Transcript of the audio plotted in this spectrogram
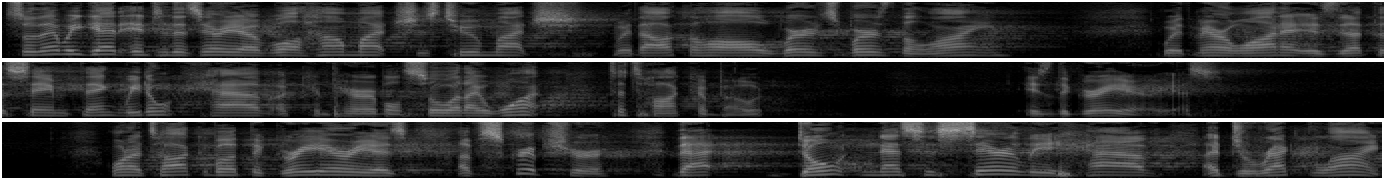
So then we get into this area of, well, how much is too much with alcohol? Where's, where's the line? With marijuana, is that the same thing? We don't have a comparable. So, what I want to talk about is the gray areas. I want to talk about the gray areas of Scripture that don't necessarily have a direct line.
